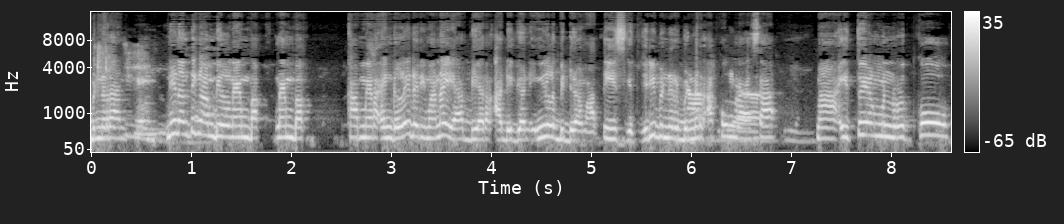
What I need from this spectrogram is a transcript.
Beneran. Ini nanti ngambil nembak nembak kamera angle-nya dari mana ya biar adegan ini lebih dramatis gitu. Jadi bener-bener aku Iya, ngerasa, iya. nah itu yang menurutku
